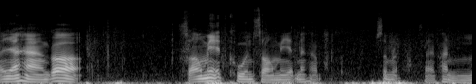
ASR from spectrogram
ระยะห่างก็สองเมตรคูณสองเมตรนะครับสำหรับสายพันธุ์นี้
